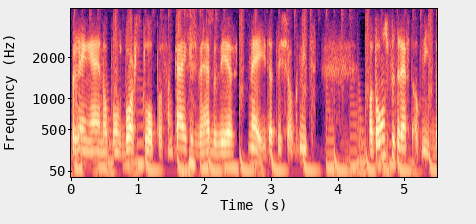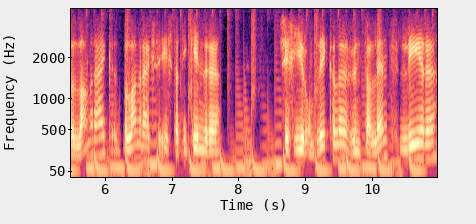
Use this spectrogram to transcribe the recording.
brengen en op ons borst kloppen van kijk eens, we hebben weer... Nee, dat is ook niet, wat ons betreft ook niet belangrijk. Het belangrijkste is dat die kinderen zich hier ontwikkelen, hun talent leren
